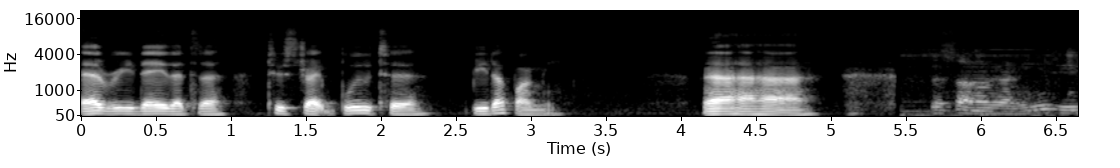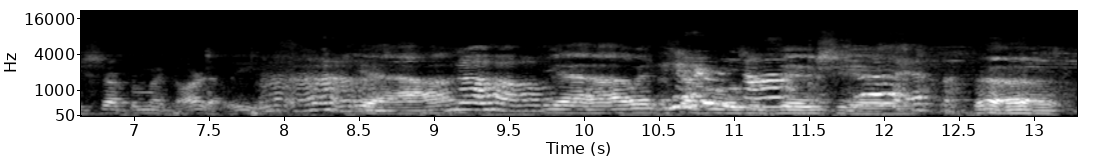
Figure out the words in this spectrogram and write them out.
every day that's a two stripe blue to beat up on me. That's not knees. You sharpen my guard at least. Uh-uh. Yeah. No. Yeah, I went to You're not. position.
